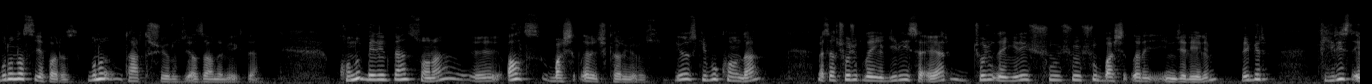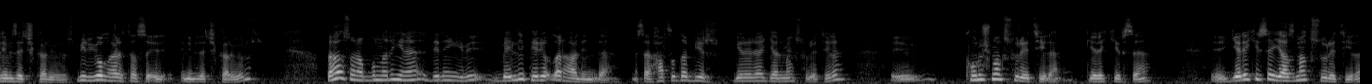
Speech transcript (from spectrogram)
Bunu nasıl yaparız? Bunu tartışıyoruz yazarla birlikte. Konu belirledikten sonra e, alt başlıkları çıkarıyoruz. Diyoruz ki bu konuda mesela çocukla ilgiliyse eğer çocukla ilgili şu şu şu başlıkları inceleyelim ve bir fihrist elimize çıkarıyoruz. Bir yol haritası el- elimize çıkarıyoruz. Daha sonra bunları yine dediğim gibi belli periyotlar halinde mesela haftada bir bir araya gelmek suretiyle e, konuşmak suretiyle gerekirse e, gerekirse yazmak suretiyle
